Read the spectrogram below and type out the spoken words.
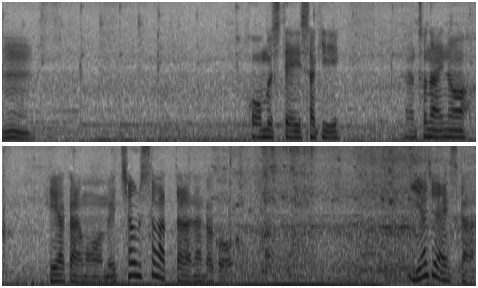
うん、ホームステイ先隣の部屋からもうめっちゃうるさかったらなんかこう嫌じゃないですか、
